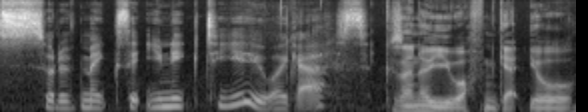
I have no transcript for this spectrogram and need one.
sort of makes it unique to you, I guess. Because I know you often get your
